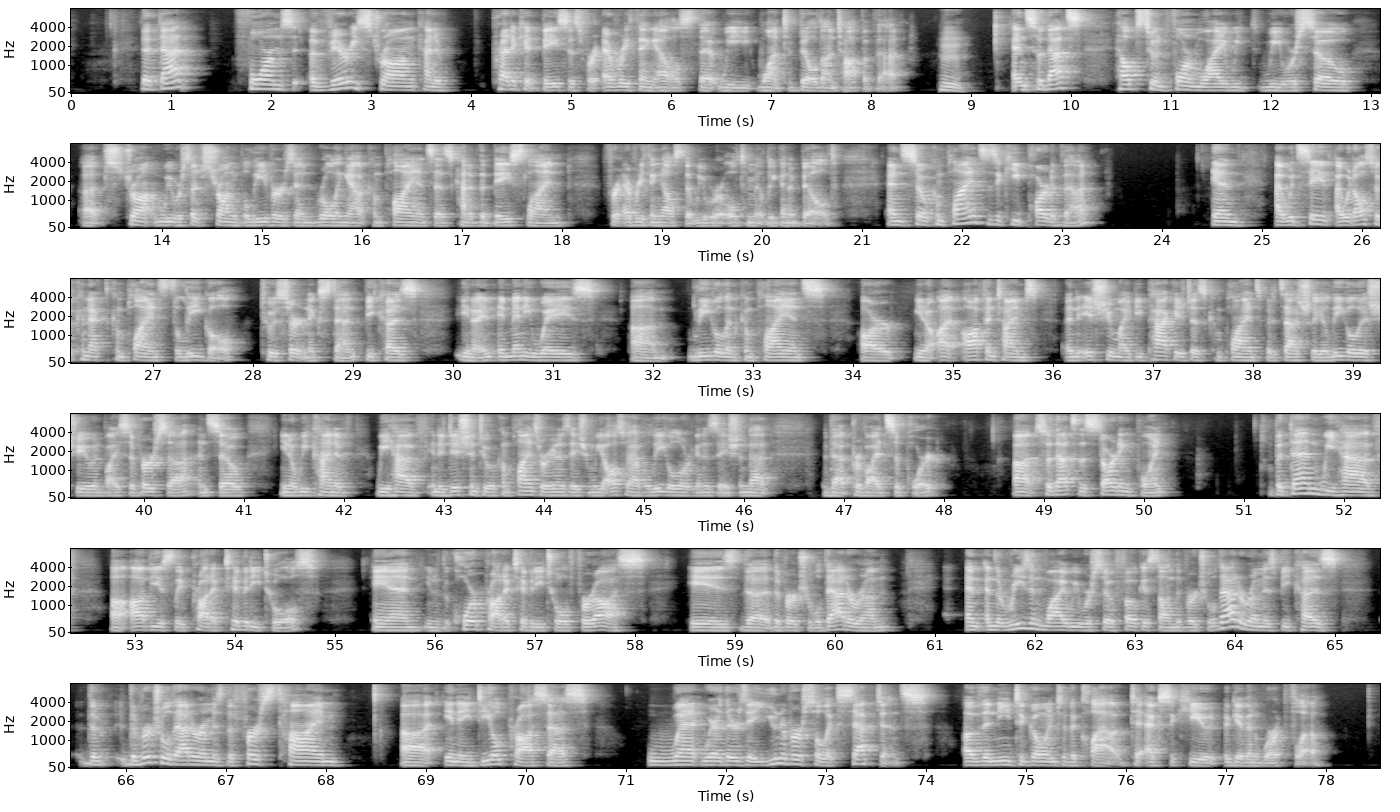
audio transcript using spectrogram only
that that forms a very strong kind of predicate basis for everything else that we want to build on top of that. Hmm. And so that's helps to inform why we we were so uh, strong. We were such strong believers in rolling out compliance as kind of the baseline for everything else that we were ultimately going to build. And so compliance is a key part of that. And I would say I would also connect compliance to legal to a certain extent because you know in, in many ways um, legal and compliance are you know oftentimes an issue might be packaged as compliance but it's actually a legal issue and vice versa and so you know we kind of we have in addition to a compliance organization we also have a legal organization that that provides support uh, so that's the starting point. But then we have uh, obviously productivity tools. And you know the core productivity tool for us is the the virtual data room. And and the reason why we were so focused on the virtual data room is because the the virtual data room is the first time uh, in a deal process when where there's a universal acceptance of the need to go into the cloud to execute a given workflow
